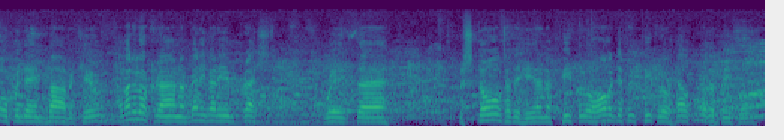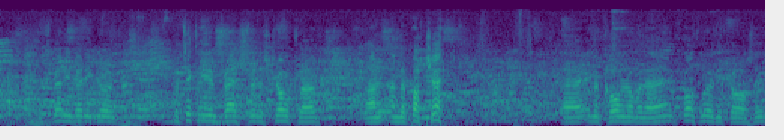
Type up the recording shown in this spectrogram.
open day and barbecue. I've had a look around, I'm very, very impressed with uh, the stalls that are here and the people, all the different people who help other people. It's very, very good. Particularly impressed with the stroke club and, and the butcher uh, in the corner over there, both worthy causes.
